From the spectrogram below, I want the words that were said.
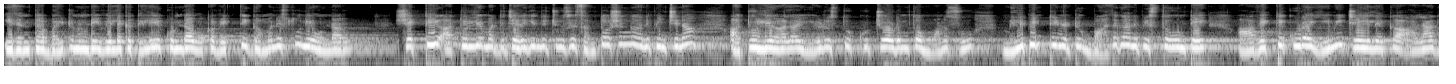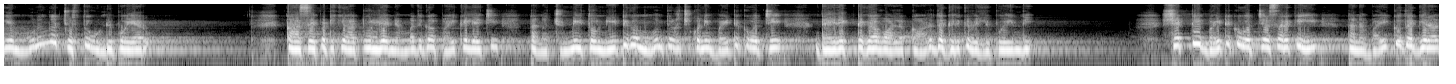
ఇదంతా బయట నుండి వీళ్ళకి తెలియకుండా ఒక వ్యక్తి గమనిస్తూనే ఉన్నారు. శక్తి అతుల్య మధ్య జరిగింది చూసి సంతోషంగా అనిపించినా అతుల్య అలా ఏడుస్తూ కూర్చోవడంతో మనసు మెలిపెట్టినట్టు బాధగా అనిపిస్తూ ఉంటే ఆ వ్యక్తి కూడా ఏమీ చేయలేక అలాగే మౌనంగా చూస్తూ ఉండిపోయారు. కాసేపటికి అతుల్య నెమ్మదిగా పైకి లేచి తన చున్నీతో నీటిగా మొహం తుడుచుకొని బయటకు వచ్చి డైరెక్ట్గా వాళ్ళ కారు దగ్గరికి వెళ్ళిపోయింది. శక్తి బయటకు వచ్చేసరికి తన బైకు దగ్గర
